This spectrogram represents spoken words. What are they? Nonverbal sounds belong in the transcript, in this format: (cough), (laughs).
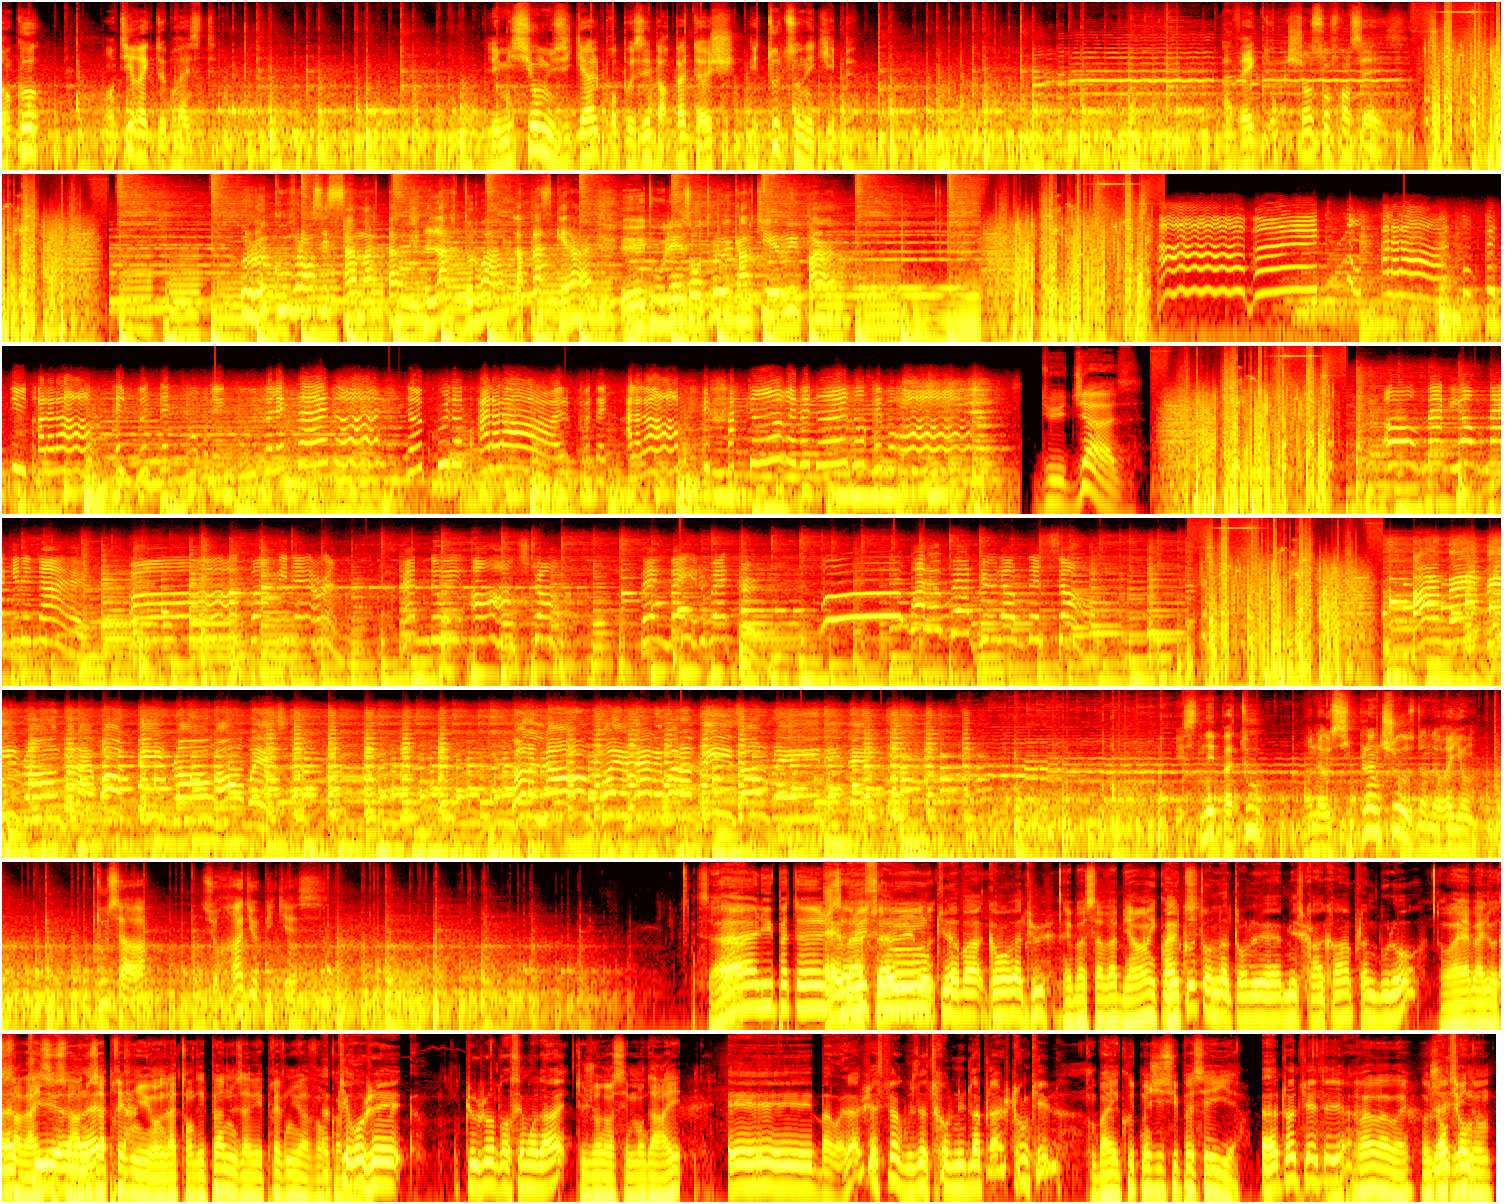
en direct de Brest. L'émission musicale proposée par Patoche et toute son équipe. Avec de la chanson française. recouvrant ses Saint-Martin, l'Artois, la place Guérin et tous les autres quartiers rupins. Pas tout, on a aussi plein de choses dans nos rayons. Tout ça sur Radio Piquet. Salut Patoche, Eh salut ben, tout salut le mon petit là-bas, comment vas-tu? Eh ben ça va bien, écoute. Bah écoute, on attendait Miss Crancrin, plein de boulot. Ouais, bah elle est au travail petit, ce soir, elle euh, nous a prévenu, on ne l'attendait pas, elle nous avait prévenu avant. Un quand petit même. Roger, toujours dans ses mots d'arrêt. Toujours dans ses monts d'arrêt. Et bah voilà, j'espère que vous êtes revenu de la plage, tranquille. Bah écoute, moi j'y suis passé hier. Euh, toi, tu y étais hier Ouais, ouais, ouais. Aujourd'hui sont- non.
